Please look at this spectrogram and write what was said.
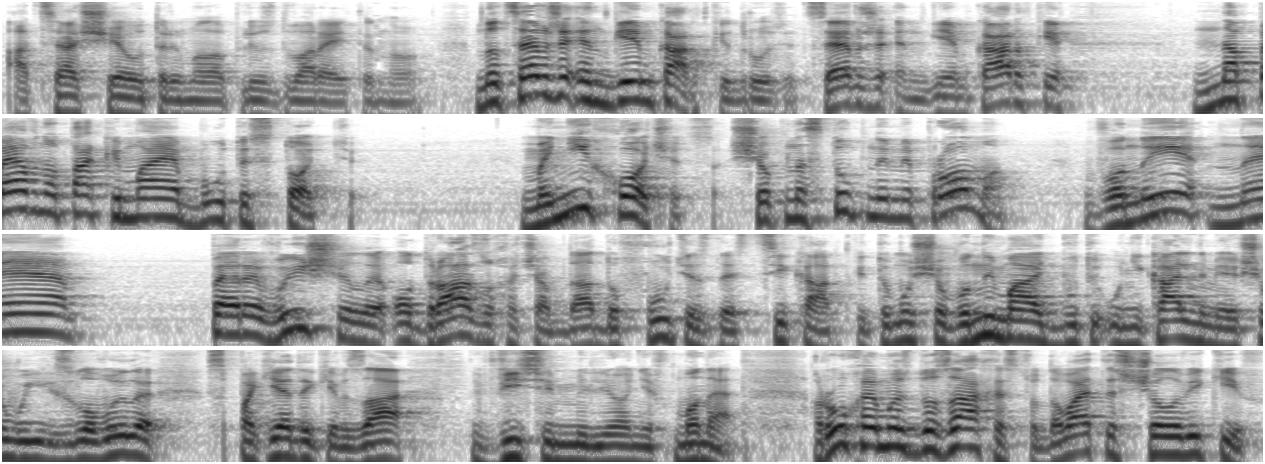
А ця ще отримала плюс 2 рейтингу. Ну це вже ендгейм картки, друзі. Це вже ендгейм картки. Напевно, так і має бути з Тоттю. Мені хочеться, щоб наступними промо вони не перевищили одразу, хоча б да, до футіс десь ці картки, тому що вони мають бути унікальними, якщо ви їх зловили з пакетиків за 8 мільйонів монет. Рухаємось до захисту. Давайте з чоловіків.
